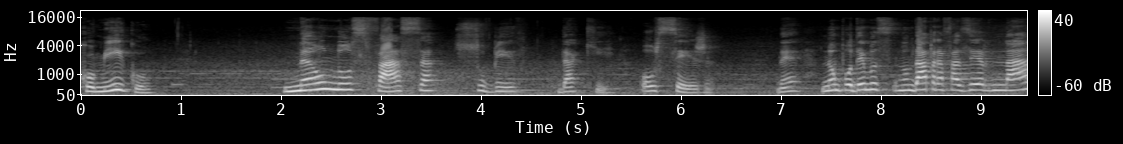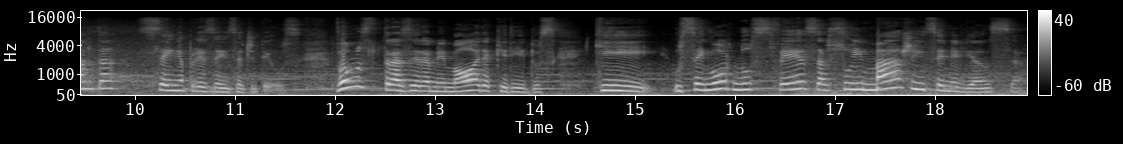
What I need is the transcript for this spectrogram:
comigo, não nos faça subir daqui. Ou seja, né? Não podemos, não dá para fazer nada sem a presença de Deus. Vamos trazer à memória, queridos, que o Senhor nos fez a sua imagem e semelhança.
